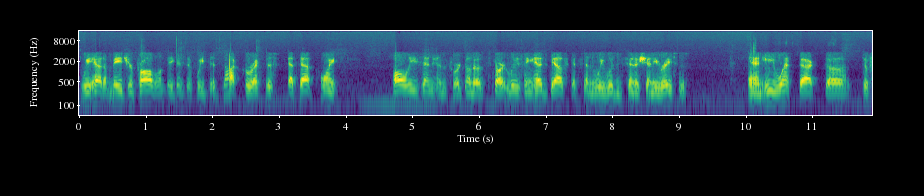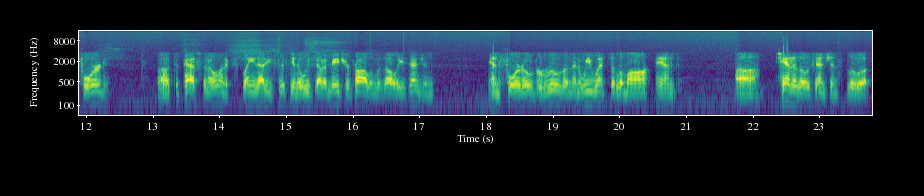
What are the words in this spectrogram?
we had a major problem because if we did not correct this at that point, all these engines were going to start losing head gaskets and we wouldn't finish any races. And he went back uh, to Ford, uh, to Passino, and explained that. He says, you know, we've got a major problem with all these engines. And Ford overruled him, and we went to Le Mans, and uh, 10 of those engines blew up.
